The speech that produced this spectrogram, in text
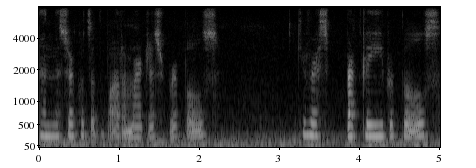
And the circles at the bottom are just ripples. Give her sparkly ripples.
